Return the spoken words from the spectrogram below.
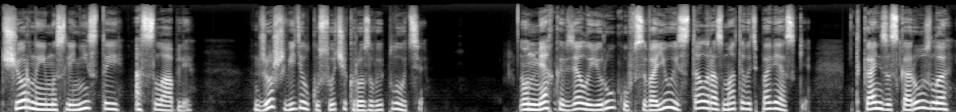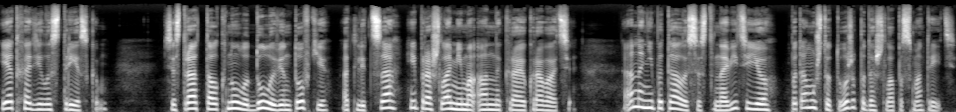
черные и маслянистые, ослабли. Джош видел кусочек розовой плоти. Он мягко взял ее руку в свою и стал разматывать повязки. Ткань заскорузла и отходила с треском. Сестра оттолкнула дуло винтовки от лица и прошла мимо Анны к краю кровати. Анна не пыталась остановить ее, потому что тоже подошла посмотреть.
